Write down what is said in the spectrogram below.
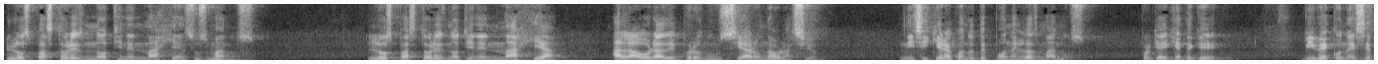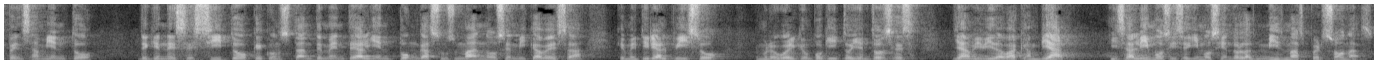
Los pastores no tienen magia en sus manos. Los pastores no tienen magia a la hora de pronunciar una oración. Ni siquiera cuando te ponen las manos. Porque hay gente que vive con ese pensamiento de que necesito que constantemente alguien ponga sus manos en mi cabeza, que me tire al piso, que me revuelque un poquito y entonces ya mi vida va a cambiar. Y salimos y seguimos siendo las mismas personas.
